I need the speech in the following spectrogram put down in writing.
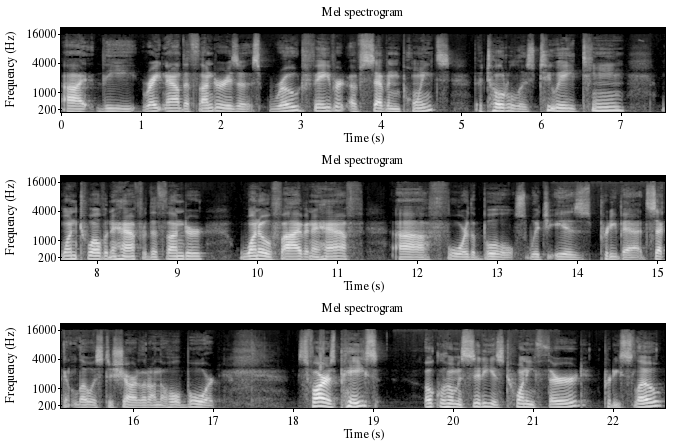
Uh, the right now the Thunder is a road favorite of seven points. The total is 218, 112 and a half for the Thunder, 105 and a half uh, for the Bulls, which is pretty bad. Second lowest to Charlotte on the whole board. As far as pace, Oklahoma City is 23rd pretty slow.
